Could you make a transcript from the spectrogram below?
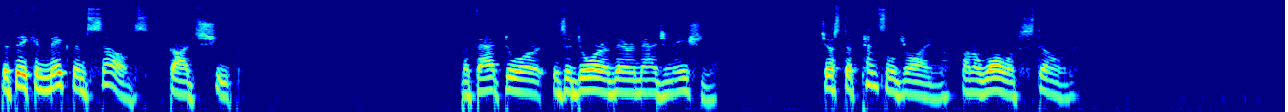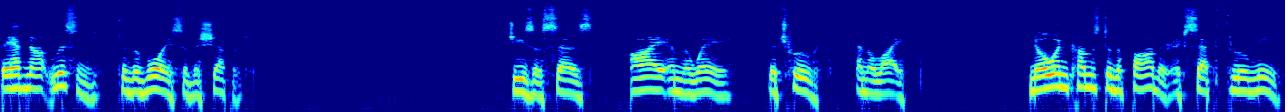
that they can make themselves God's sheep. But that door is a door of their imagination, just a pencil drawing on a wall of stone. They have not listened to the voice of the shepherd. Jesus says, I am the way, the truth, and the life. No one comes to the Father except through me.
